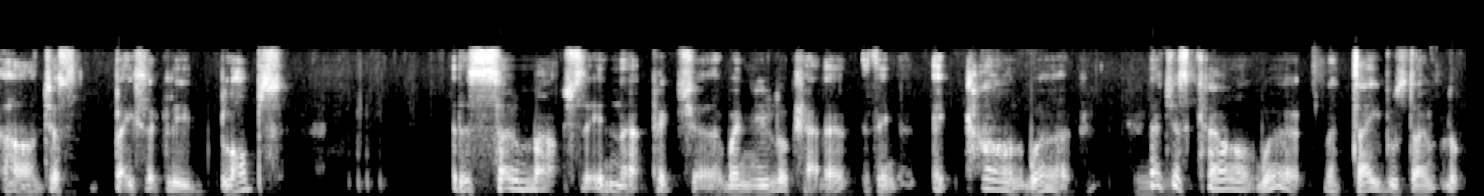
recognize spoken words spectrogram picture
are just basically blobs. There's so much in that picture when you look at it, you think it can't work. Mm. That just can't work. The tables don't look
